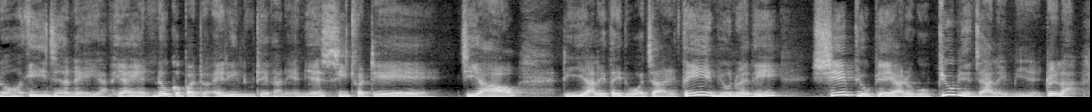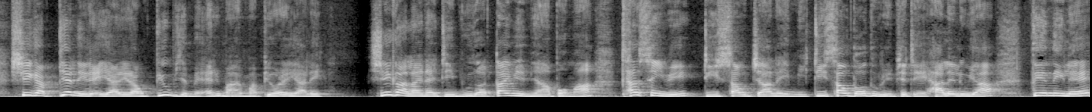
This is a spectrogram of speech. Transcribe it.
နော်အေးချမ်းတဲ့အရာဖျားရဲ့နှုတ်ကပတ်တော်အဲ့ဒီလူတွေကနေအမြဲစီးထွက်တယ်ကြည်အောင်ဒီအရာလေးသိတဲ့ဘောကြတယ်သင်မျိုးနွယ်သည် ရှေးပြိုပြက်ရာတို့ကိုပြုပြင်ကြလိမ့်မည်တဲ့တွေ့လားရှေးကပြက်နေတဲ့အရာတွေတောင်ပြုပြင်မယ်အဲ့ဒီမှာအမှပြောတဲ့အရာလေးရှေးကလိုင်း၌တည်ဘူးသောတိုက်မြစ်များအပေါ်မှာထပ်ဆင့်၍တည်ဆောက်ကြလိမ့်မည်တည်ဆောက်တော်သူတွေဖြစ်တယ်ဟာလေလုယာသင်သည်လည်း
